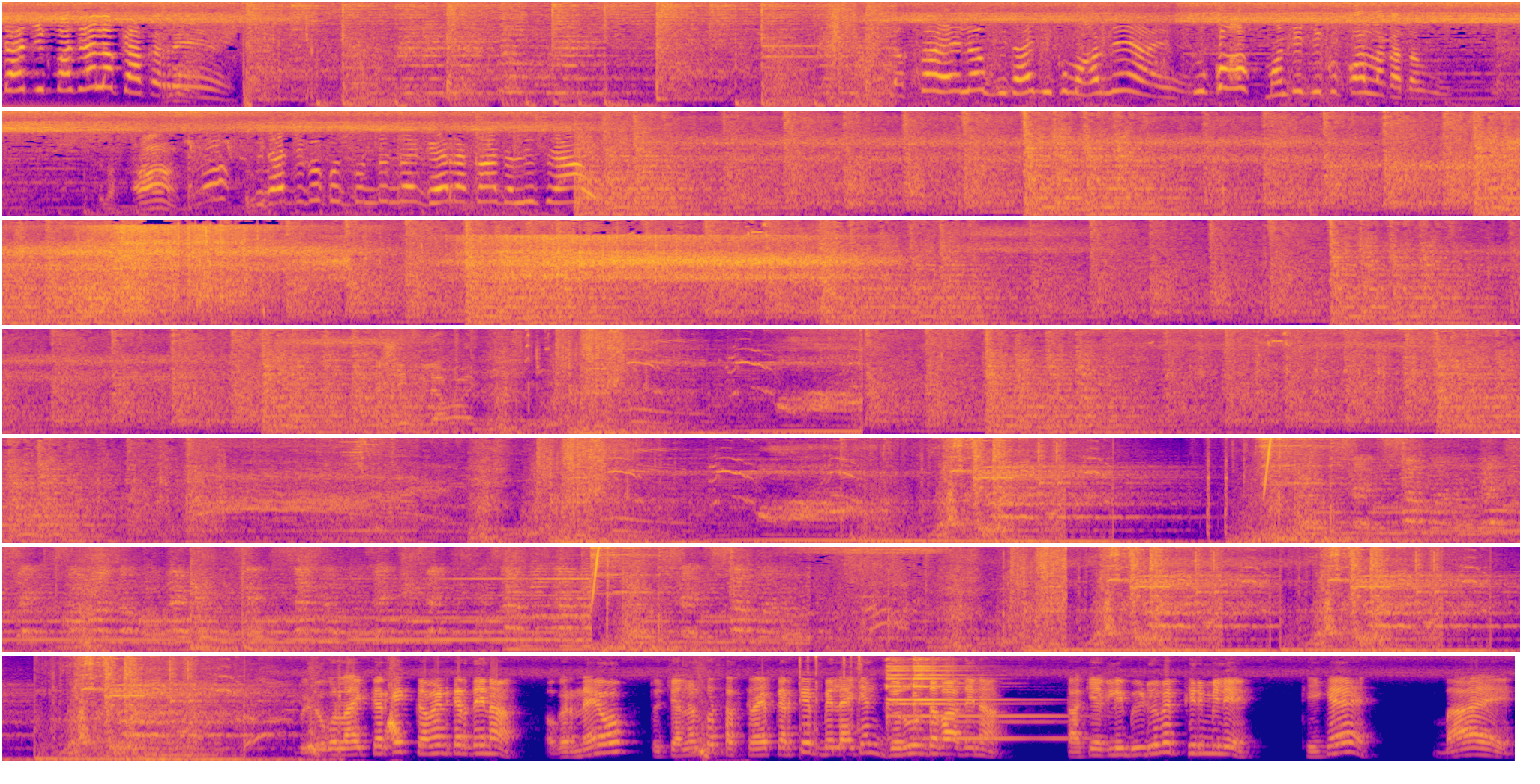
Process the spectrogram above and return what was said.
पिताजी के पास ये लोग क्या कर रहे हैं? लगता है लोग पिताजी को मारने आए हैं। रुको मंत्री जी को कॉल लगाता हूँ। विधायक पिताजी को कुछ गुंडों में घेर रखा है, जल्दी से आओ। लाइक करके कमेंट कर देना। अगर नए हो तो चैनल को सब्सक्राइब करके बेल आइकन ज़रूर दबा देना, ताकि अगली वीडियो में फिर मिले। ठीक है? बाय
